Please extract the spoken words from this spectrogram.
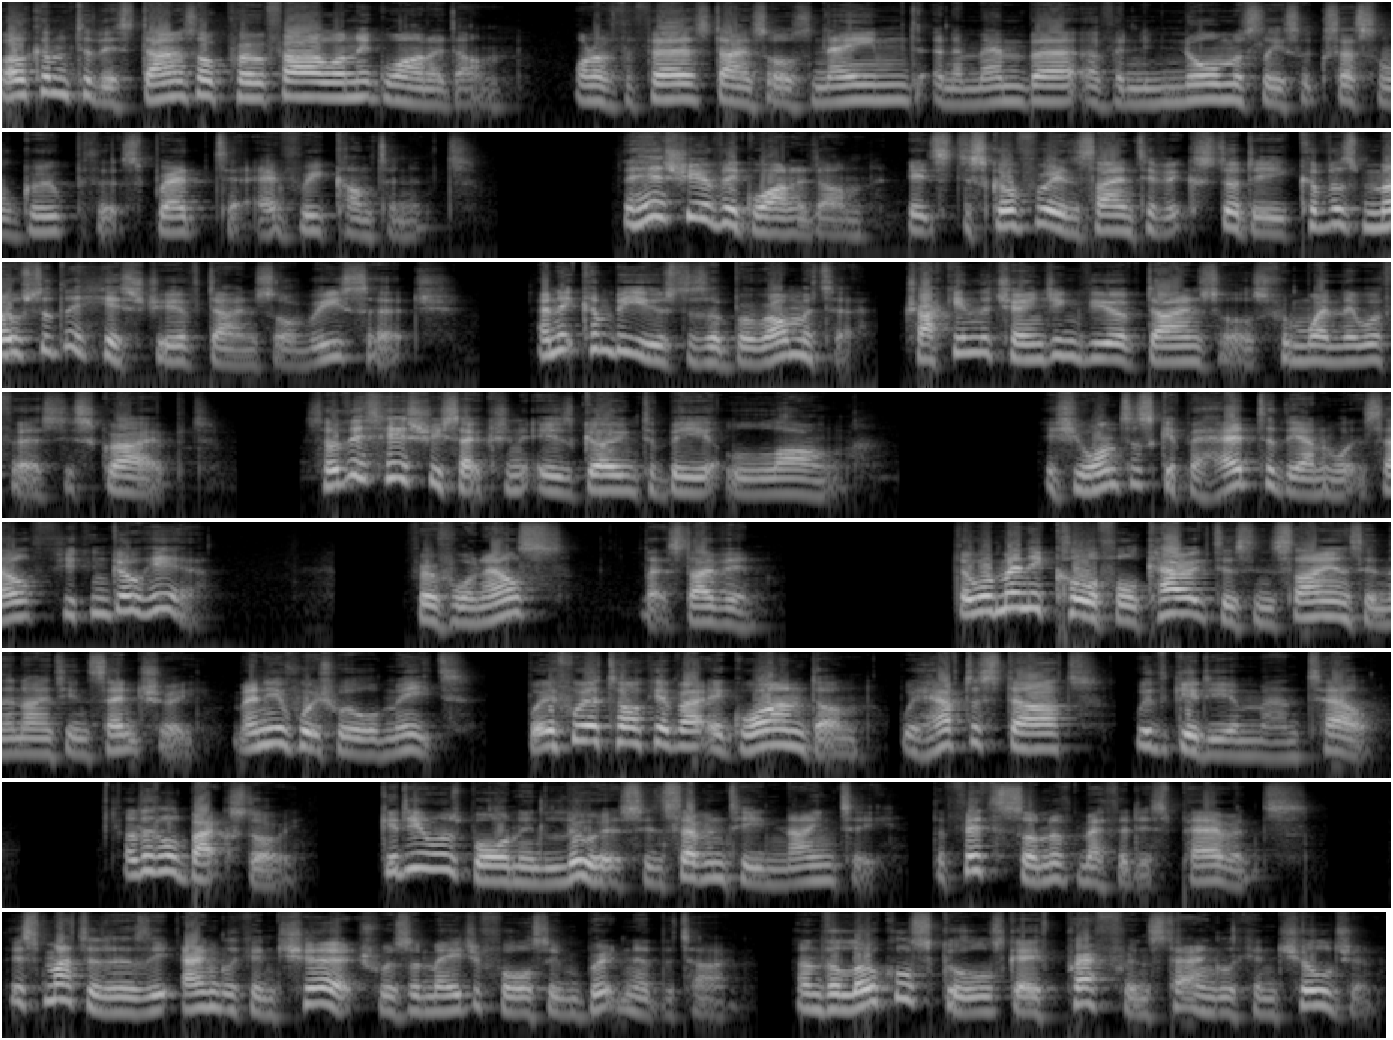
Welcome to this dinosaur profile on Iguanodon, one of the first dinosaurs named and a member of an enormously successful group that spread to every continent. The history of Iguanodon, its discovery and scientific study, covers most of the history of dinosaur research, and it can be used as a barometer, tracking the changing view of dinosaurs from when they were first described. So this history section is going to be long. If you want to skip ahead to the animal itself, you can go here. For everyone else, let's dive in. There were many colourful characters in science in the 19th century, many of which we will meet. But if we are talking about Iguanodon, we have to start with Gideon Mantell. A little backstory. Gideon was born in Lewes in 1790, the fifth son of Methodist parents. This mattered as the Anglican Church was a major force in Britain at the time, and the local schools gave preference to Anglican children,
